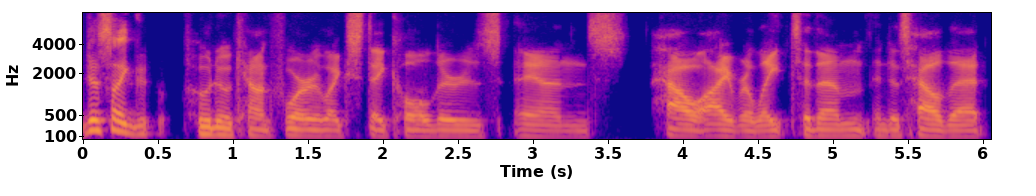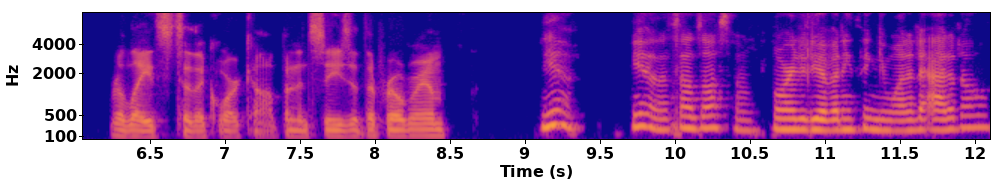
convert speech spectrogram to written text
just like who to account for, like stakeholders and how I relate to them, and just how that relates to the core competencies of the program. Yeah. Yeah, that sounds awesome. Lauren, did you have anything you wanted to add at all?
